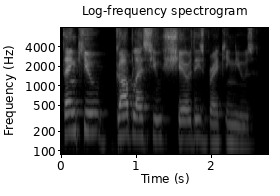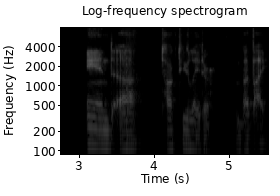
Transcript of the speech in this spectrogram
Thank you. God bless you. Share these breaking news and uh, talk to you later. Bye bye.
